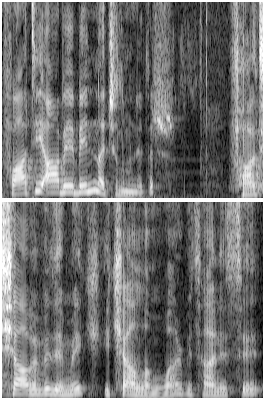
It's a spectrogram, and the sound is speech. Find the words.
Fatih ABB'nin açılımı nedir? Fatih ABB demek iki anlamı var. Bir tanesi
